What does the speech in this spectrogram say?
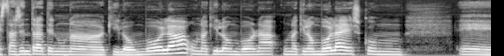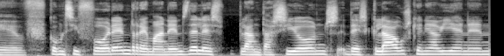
està centrat en una quilombola. Una quilombola, una quilombola és com eh, com si foren remanents de les plantacions d'esclaus que n'hi havien en,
